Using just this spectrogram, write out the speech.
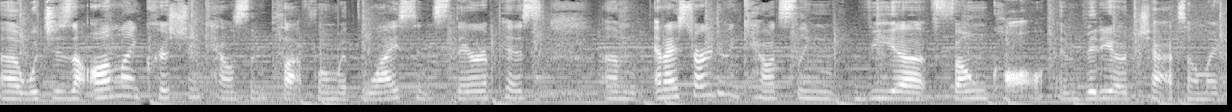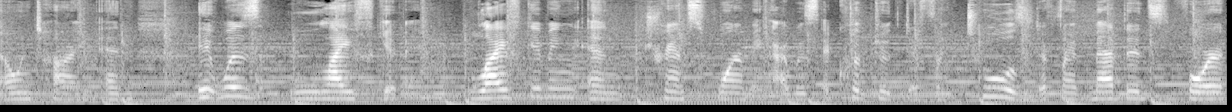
uh, which is an online Christian counseling platform with licensed therapists. Um, and I started doing counseling via phone call and video chats on my own time. And it was life giving, life giving and transforming. I was equipped with different tools, different methods for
